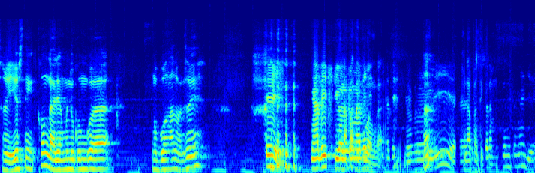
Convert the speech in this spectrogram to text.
Serius nih kok nggak ada yang mendukung gue ngebuang Alonso ya? Eh nyaris jual Kenapa kemarin. dibuang, Mbak? Hah? iya. Kenapa dibuang? Aja.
